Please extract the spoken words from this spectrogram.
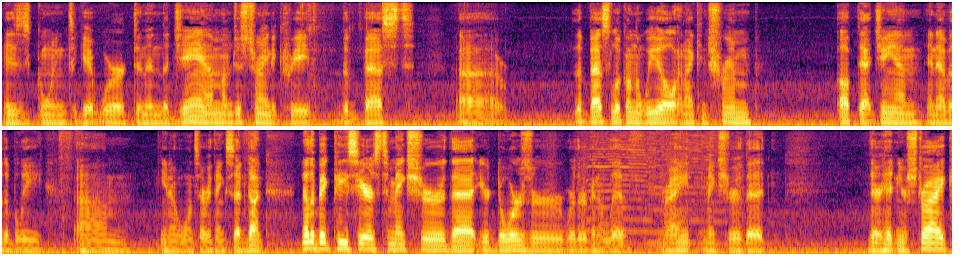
is going to get worked. And then the jamb, I'm just trying to create the best uh, the best look on the wheel and I can trim up that jamb inevitably um, you know once everything's said and done. Another big piece here is to make sure that your doors are where they're going to live, right? Make sure that they're hitting your strike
